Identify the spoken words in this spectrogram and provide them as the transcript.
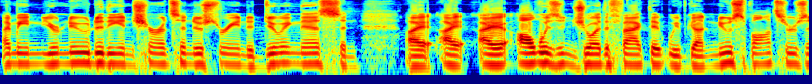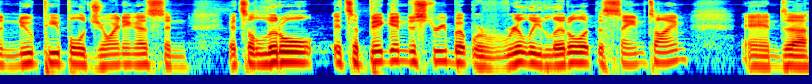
I mean, you're new to the insurance industry and to doing this, and I, I, I always enjoy the fact that we've got new sponsors and new people joining us, and it's a little, it's a big industry, but we're really little at the same time. And uh,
